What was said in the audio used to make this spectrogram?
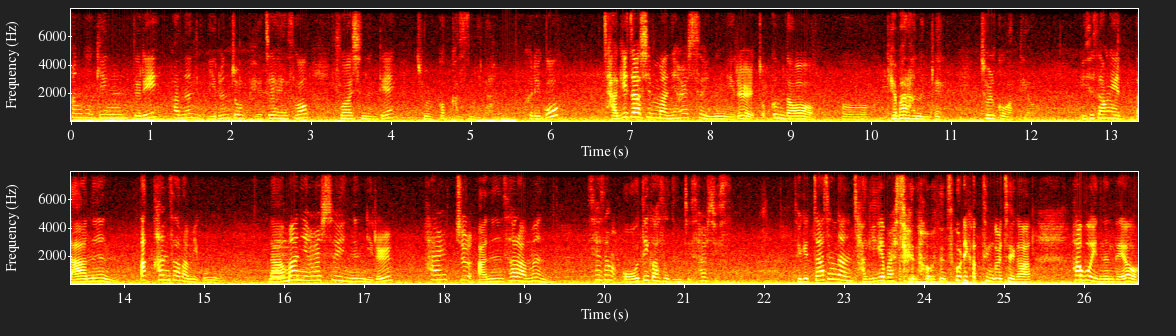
한국인들이 하는 일은 좀 배제해서 구하시는 게 좋을 것 같습니다. 그리고 자기 자신만이 할 수 있는 일을 조금 더 어, 개발하는 게 좋을 것 같아요. 이 세상에 나는 딱 한 사람이고 나만이 할 수 있는 일을 할 줄 아는 사람은 세상 어디 가서든지 살 수 있어요. 되게 짜증나는 자기개발서에 나오는 소리 같은 걸 제가 하고 있는데요.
